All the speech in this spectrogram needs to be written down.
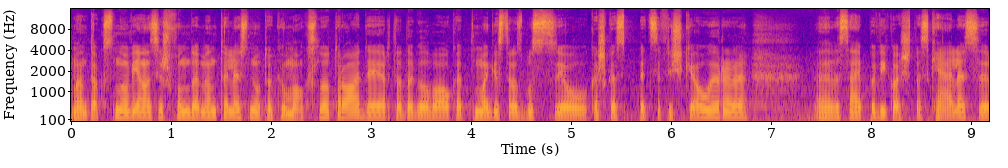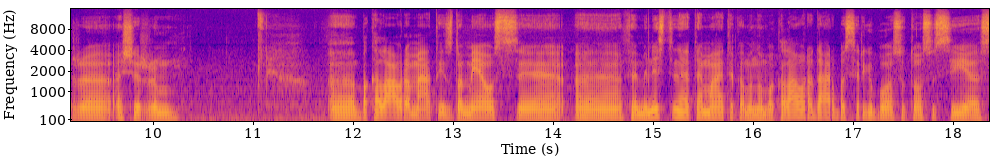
man toks nu vienas iš fundamentalesnių tokių mokslų atrodė ir tada galvojau, kad magistras bus jau kažkas specifiškiau ir e, visai pavyko šitas kelias ir e, aš ir e, bakalauro metais domėjausi feministinę tematiką, mano bakalauro darbas irgi buvo su to susijęs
